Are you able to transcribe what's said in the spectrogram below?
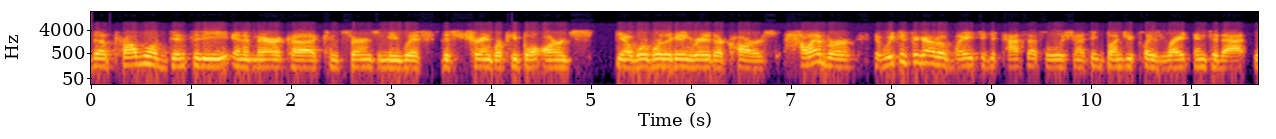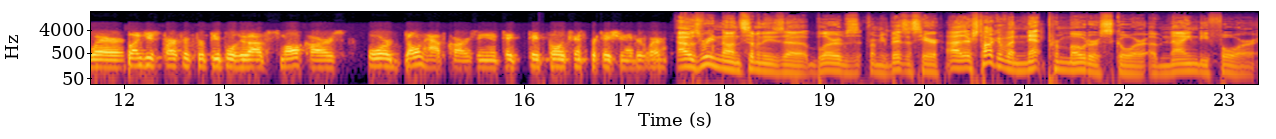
the problem of density in America concerns me with this trend where people aren't, you know, where, where they're getting rid of their cars. However, if we can figure out a way to get past that solution, I think Bungii plays right into that, where Bungii is perfect for people who have small cars or don't have cars and you know take take public transportation everywhere. I was reading on some of these uh, blurbs from your business here. Uh, there's talk of a net promoter score of 94.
